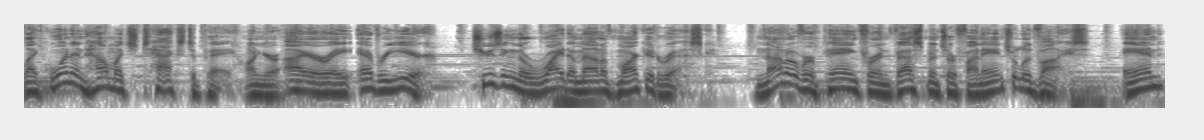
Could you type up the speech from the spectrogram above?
like when and how much tax to pay on your IRA every year, choosing the right amount of market risk, not overpaying for investments or financial advice, and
